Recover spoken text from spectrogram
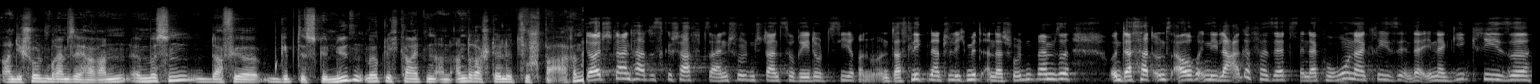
an die Schuldenbremse heran müssen. Dafür gibt es genügend Möglichkeiten, an anderer Stelle zu sparen. Deutschland hat es geschafft, seinen Schuldenstand zu reduzieren. Und das liegt natürlich mit an der Schuldenbremse. Und das hat uns auch in die Lage versetzt, in der Corona-Krise, in der Energiekrise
